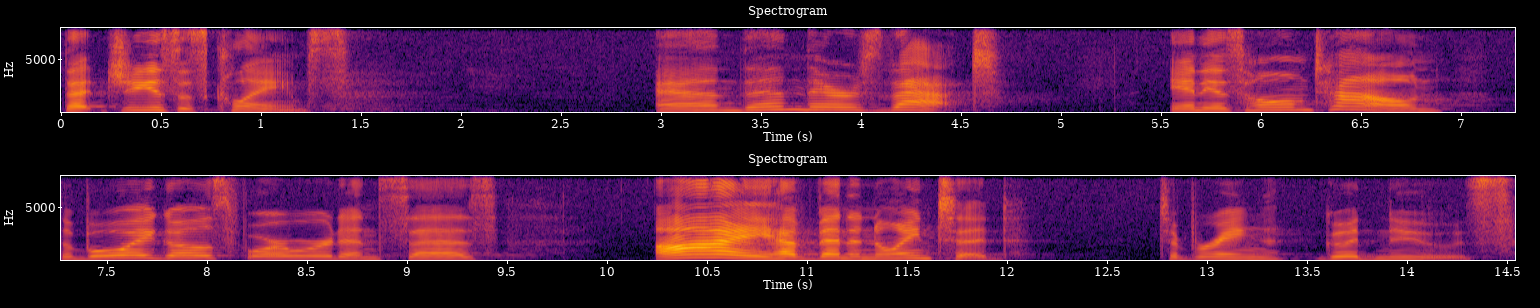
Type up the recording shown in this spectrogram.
that Jesus claims. And then there's that. In his hometown, the boy goes forward and says, I have been anointed to bring good news.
